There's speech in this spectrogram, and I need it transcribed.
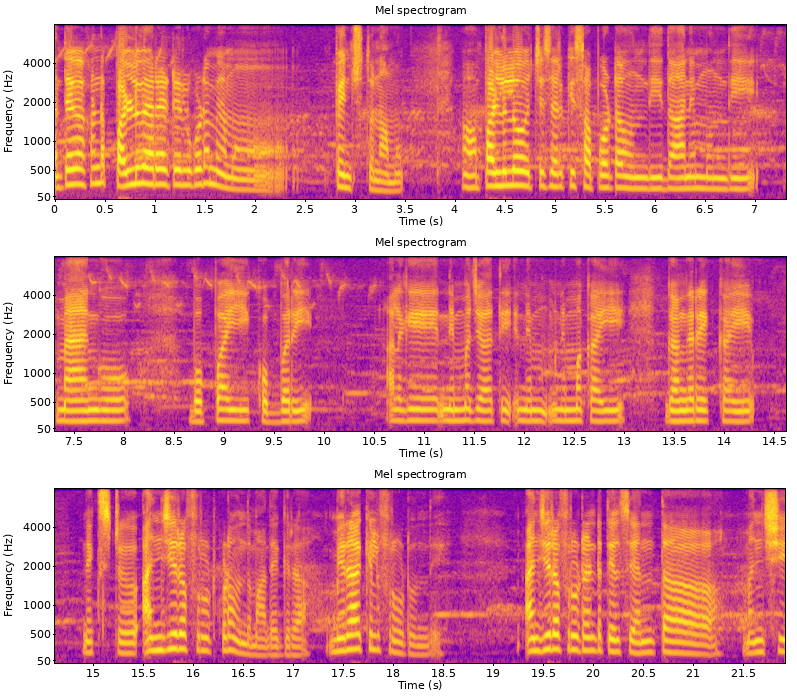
అంతేకాకుండా పళ్ళు వెరైటీలు కూడా మేము పెంచుతున్నాము. పళ్ళులో వచ్చేసరికి సపోటా ఉంది దానిమ్మ ఉంది మ్యాంగో బొప్పాయి కొబ్బరి అలాగే నిమ్మ జాతి నిమ్ నిమ్మకాయ గంగరేక్కాయ నెక్స్ట్ అంజీర ఫ్రూట్ కూడా ఉంది మా దగ్గర. మిరాకిల్ ఫ్రూట్ ఉంది. అంజీరా ఫ్రూట్ అంటే తెలుసు ఎంత మంచి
